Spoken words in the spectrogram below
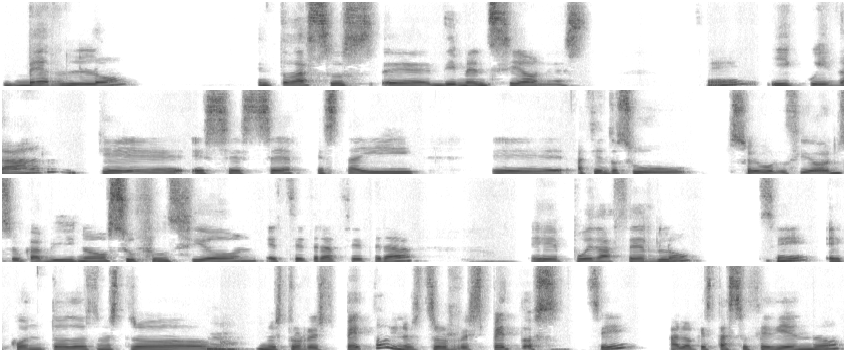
verlo en todas sus eh, dimensiones y cuidar que ese ser que está ahí eh, haciendo su, su evolución, su camino, su función, etcétera, etcétera, pueda hacerlo ¿sí? Eh, con todos nuestro, mm. nuestro respeto y nuestros respetos ¿sí? a lo que está sucediendo.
